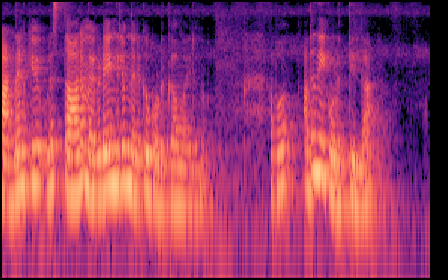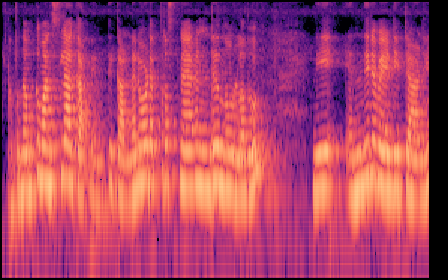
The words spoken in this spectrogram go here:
കണ്ണൻക്ക് ഒരു സ്ഥാനം എവിടെയെങ്കിലും നിനക്ക് കൊടുക്കാമായിരുന്നു. അപ്പോൾ അത് നീ കൊടുത്തില്ല. അപ്പോൾ നമുക്ക് മനസ്സിലാക്കാം നിനക്ക് കണ്ണനോട് എത്ര സ്നേഹമുണ്ട് എന്നുള്ളതും നീ എന്തിനു വേണ്ടിയിട്ടാണ്?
